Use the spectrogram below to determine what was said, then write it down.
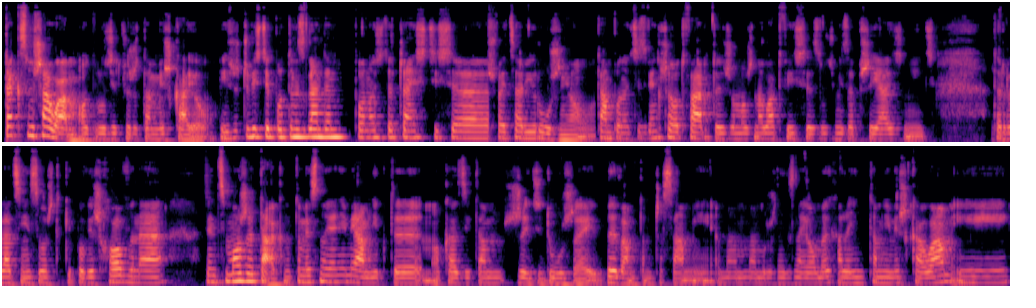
Tak słyszałam od ludzi, którzy tam mieszkają. I rzeczywiście pod tym względem ponoć te części się Szwajcarii różnią. Tam ponoć jest większa otwartość, że można łatwiej się z ludźmi zaprzyjaźnić. Te relacje nie są aż takie powierzchowne. Więc może tak, natomiast no ja nie miałam nigdy okazji tam żyć dłużej. Bywam tam czasami, mam, mam różnych znajomych, ale tam nie mieszkałam i,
